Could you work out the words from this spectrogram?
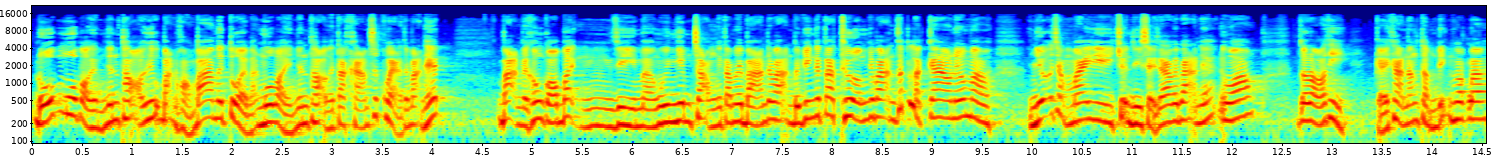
Đố mua bảo hiểm nhân thọ ví dụ bạn khoảng 30 tuổi bạn mua bảo hiểm nhân thọ người ta khám sức khỏe cho bạn hết bạn phải không có bệnh gì mà nguyên nghiêm trọng người ta mới bán cho bạn. Bởi vì người ta thường cho bạn rất là cao nếu mà nhỡ chẳng may gì chuyện gì xảy ra với bạn nhé, đúng không? Do đó thì cái khả năng thẩm định hoặc là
